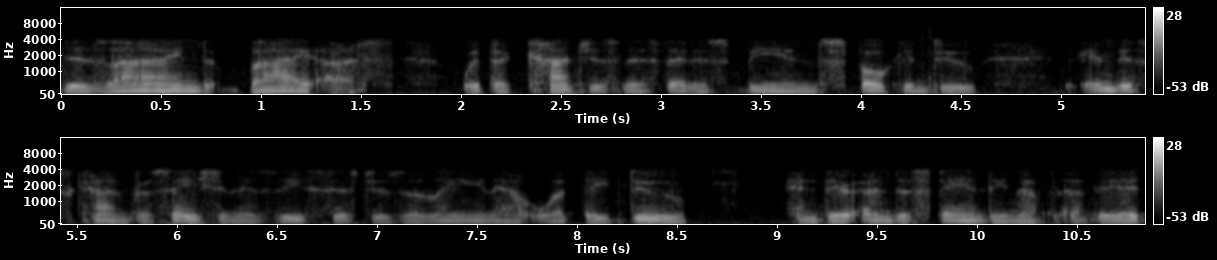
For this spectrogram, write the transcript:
designed by us with the consciousness that is being spoken to in this conversation as these sisters are laying out what they do and their understanding of, of, the,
